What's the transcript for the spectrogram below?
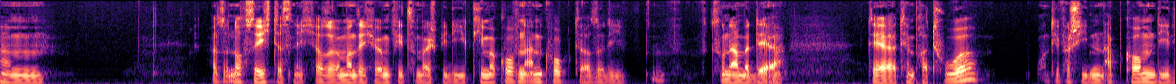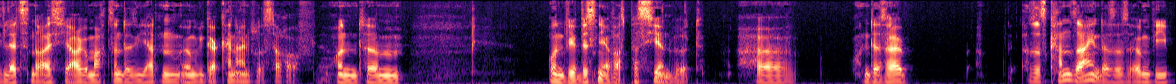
Ähm, Also noch sehe ich das nicht. Also wenn man sich irgendwie zum Beispiel die Klimakurven anguckt, also die Zunahme der, der Temperatur und die verschiedenen Abkommen, die die letzten 30 Jahre gemacht sind, die hatten irgendwie gar keinen Einfluss darauf. Und, ähm, und wir wissen ja, was passieren wird. Äh, und deshalb, also es kann sein, dass es irgendwie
